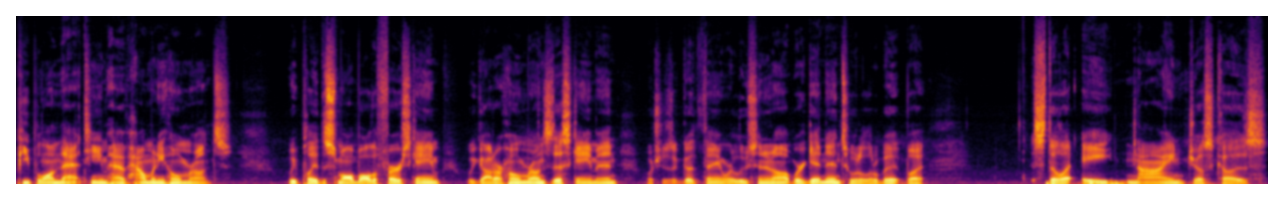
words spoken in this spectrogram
people on that team have how many home runs? We played the small ball the first game. We got our home runs this game in, which is a good thing. We're loosening up. We're getting into it a little bit, but still at eight, nine, just because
